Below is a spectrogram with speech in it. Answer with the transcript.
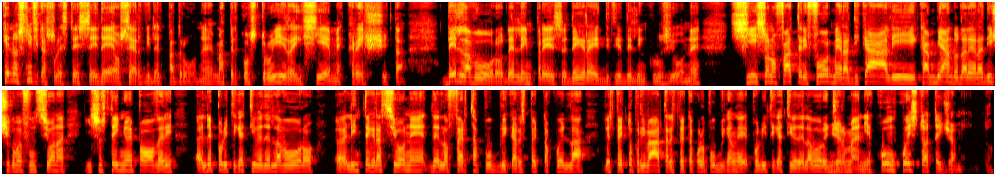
che non significa sulle stesse idee o servi del padrone, ma per costruire insieme crescita del lavoro, delle imprese, dei redditi e dell'inclusione. Si sono fatte riforme radicali, cambiando dalle radici come funziona il sostegno ai poveri, eh, le politiche attive del lavoro, eh, l'integrazione dell'offerta pubblica rispetto a quella rispetto privata, rispetto a quella pubblica nelle politiche attive del lavoro in Germania, con questo atteggiamento.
